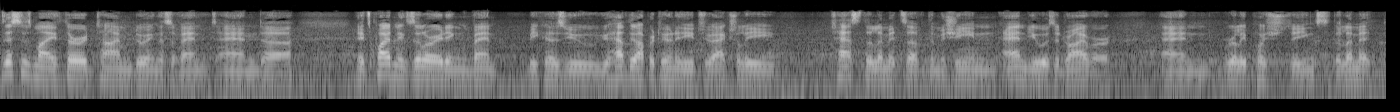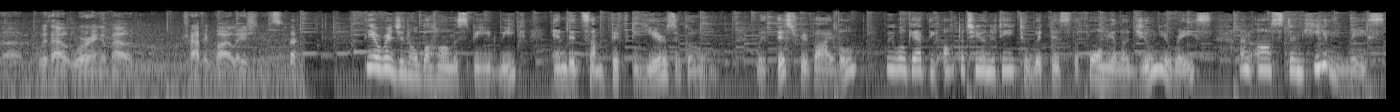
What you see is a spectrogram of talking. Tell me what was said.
This is my third time doing this event and uh, it's quite an exhilarating event because you, you have the opportunity to actually test the limits of the machine and you as a driver and really push things to the limit uh, without worrying about traffic violations. the original Bahamas Speed Week ended some 50 years ago. With this revival, we will get the opportunity to witness the Formula Junior race, an Austin Healey race,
